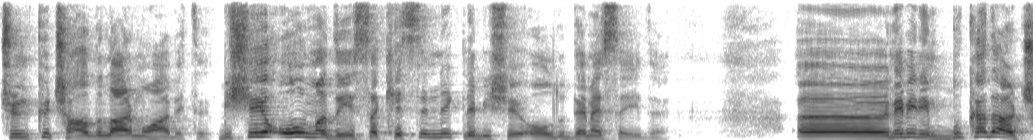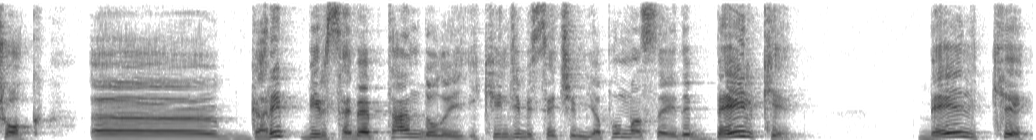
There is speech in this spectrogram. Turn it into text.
Çünkü çaldılar muhabbeti. Bir şey olmadıysa kesinlikle bir şey oldu demeseydi. Ee, ne bileyim bu kadar çok e, garip bir sebepten dolayı ikinci bir seçim yapılmasaydı belki belki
